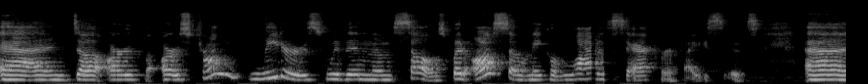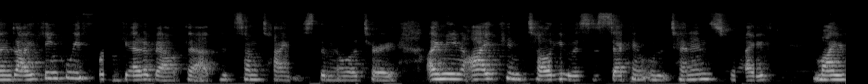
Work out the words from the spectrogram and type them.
and uh, are, are strong leaders within themselves, but also make a lot of sacrifices. And I think we forget about that, that sometimes the military, I mean, I can tell you as a second lieutenant's wife, my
